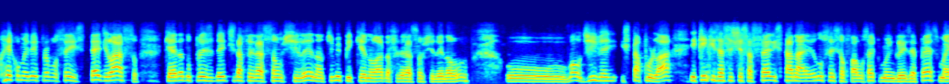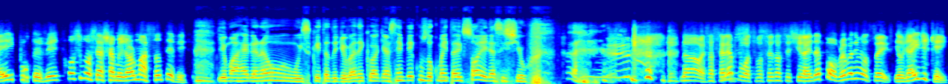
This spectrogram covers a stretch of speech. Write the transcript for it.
recomendei para vocês, Ted Laço, que era do presidente da Federação Chilena, um time pequeno lá da Federação Chilena. O, o Valdívia está por lá. E quem quiser assistir essa série está na. Eu não sei se eu falo certo, meu inglês é péssimo, é Apple TV, ou se você achar melhor, Maçã TV. E uma regra não escrita do Gilberto é que o Aguiar sempre vê com os documentários que só ele assistiu. Não, essa série é boa. Se vocês assistirem ainda, é problema de vocês. Eu já indiquei.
